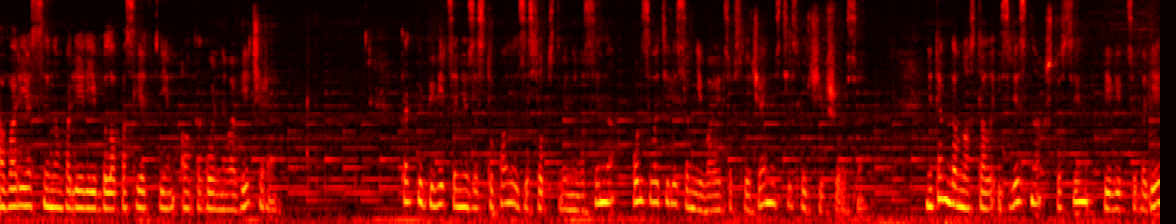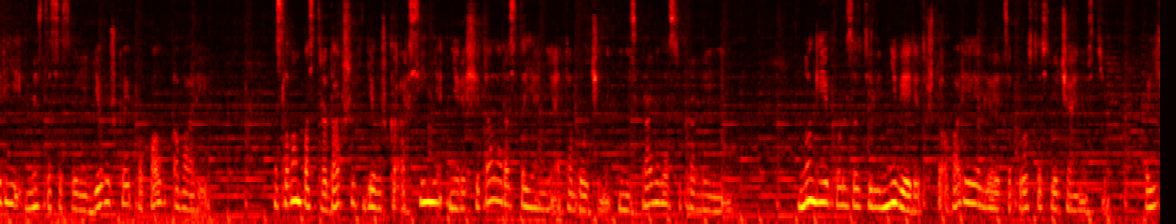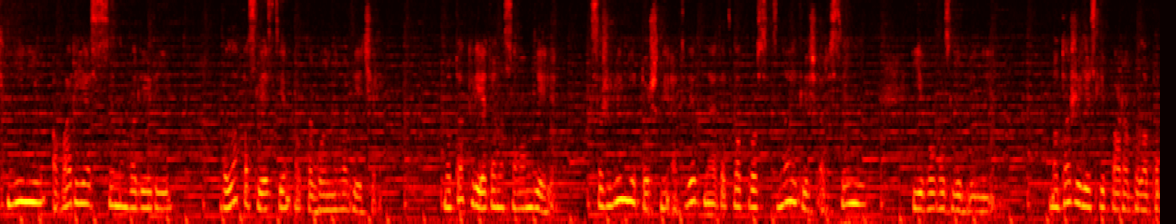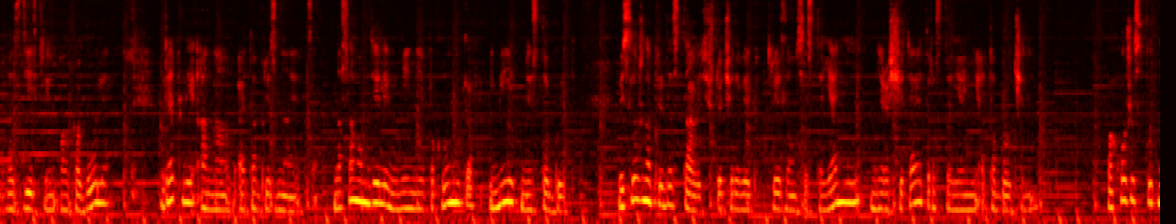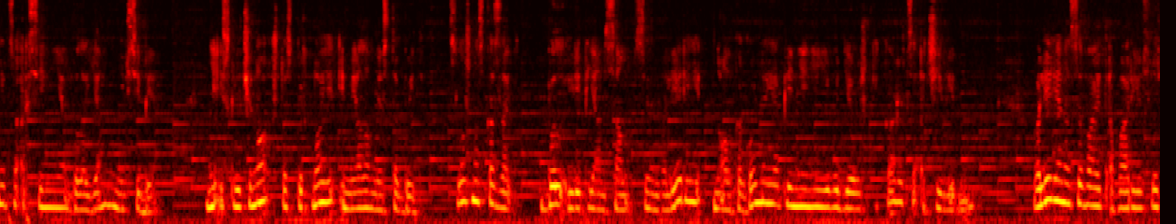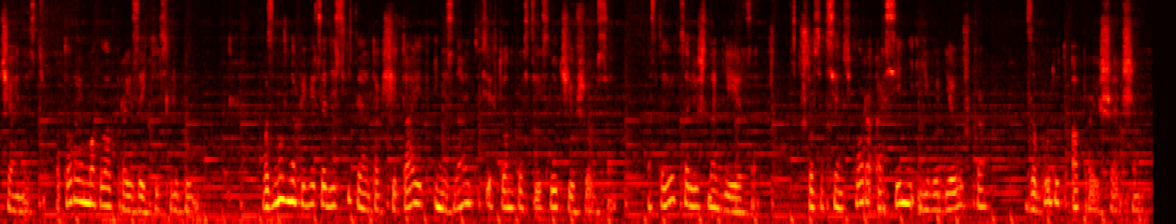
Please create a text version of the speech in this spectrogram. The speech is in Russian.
Авария с сыном Валерии была последствием алкогольного вечера? Как бы певица не заступалась за собственного сына, пользователи сомневаются в случайности случившегося. Не так давно стало известно, что сын певицы Валерии вместе со своей девушкой попал в аварию. По словам пострадавших, девушка Арсения не рассчитала расстояние от обочины и не справилась с управлением. Многие пользователи не верят, что авария является просто случайностью. По их мнению, авария с сыном Валерии была последствием алкогольного вечера. Но так ли это на самом деле? К сожалению, точный ответ на этот вопрос знает лишь Арсений и его возлюбленные. Но даже если пара была под воздействием алкоголя, вряд ли она в этом признается. На самом деле мнение поклонников имеет место быть. Ведь сложно предоставить, что человек в трезвом состоянии не рассчитает расстояние от обочины. Похоже, спутница Арсения была явно не в себе. Не исключено, что спиртное имело место быть. Сложно сказать, был ли пьян сам сын Валерии, но алкогольное опьянение его девушки кажется очевидным. Валерия называет аварию случайностью, которая могла произойти с любым. Возможно, певица действительно так считает и не знает всех тонкостей случившегося. Остается лишь надеяться, что совсем скоро Арсений и его девушка забудут о происшедшем.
